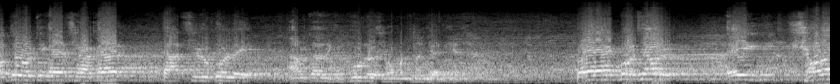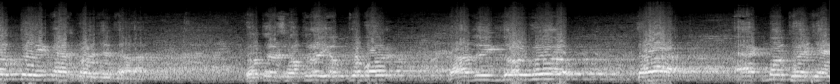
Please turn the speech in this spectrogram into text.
অন্তর্বর্তীকালীন সরকার কাজ শুরু করলে আমি তাদেরকে পূর্ণ সমর্থন জানিয়েছি প্রায় এক বছর এই সড়ক তৈরির কাজ করেছে তারা। গত সতেরোই অক্টোবর রাজনৈতিক দলগুলো তারা একমত হয়েছেন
